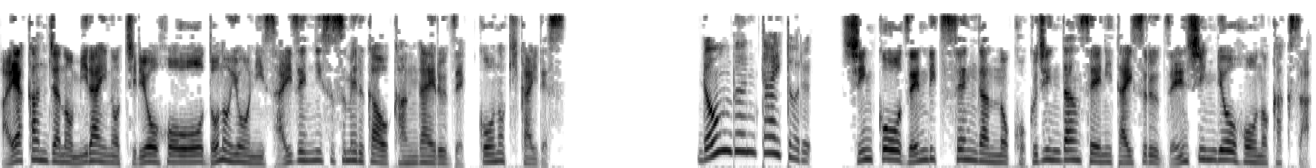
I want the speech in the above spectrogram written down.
あや患者の未来の治療法をどのように最善に進めるかを考える絶好の機会です。論文タイトル、進行前立腺がんの黒人男性に対する全身療法の格差。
